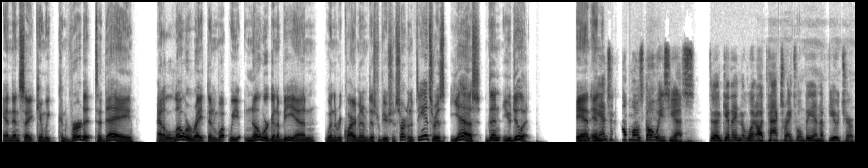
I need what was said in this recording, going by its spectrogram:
And then say, can we convert it today at a lower rate than what we know we're going to be in when the required minimum distribution starts? And if the answer is yes, then you do it. And, and the answer is almost always yes, to, given what our tax rates will be in the future.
